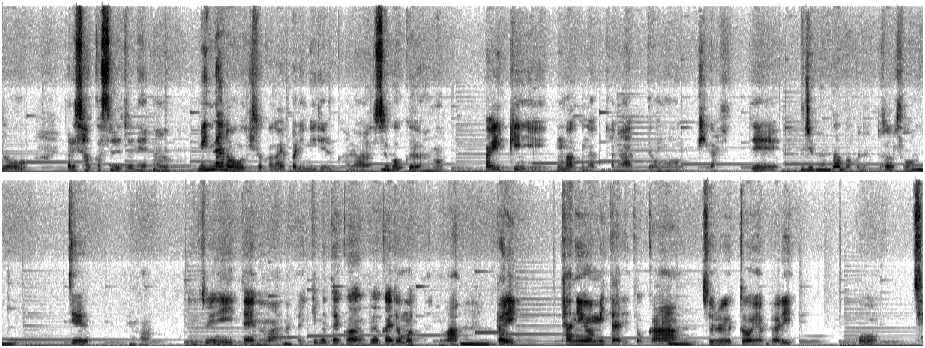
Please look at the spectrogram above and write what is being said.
ど、やっぱり参加するとね、うん。あのみんなの動きとかがやっぱり見れるからすごく、あの一気に上手くなったなって思う気がして。自分が上手くなった？そうそう。ん。でなんか要するに言いたいのはなんか一番体育発表会で思ったのは、やっうんぱり他人を見たりとかうん。するとやっぱりこう成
